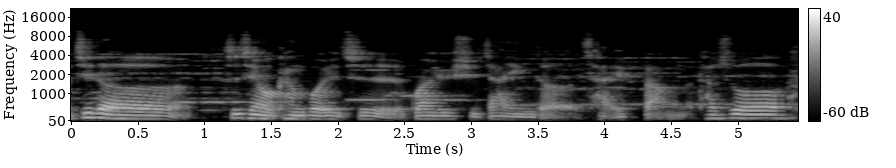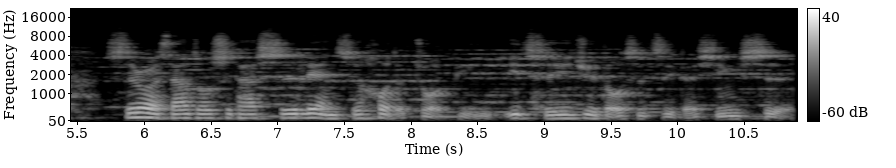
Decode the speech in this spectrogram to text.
我记得之前有看过一次关于徐佳莹的采访，她说《失落沙洲》是她失恋之后的作品，一词一句都是自己的心事。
